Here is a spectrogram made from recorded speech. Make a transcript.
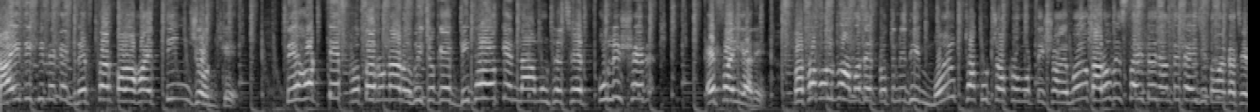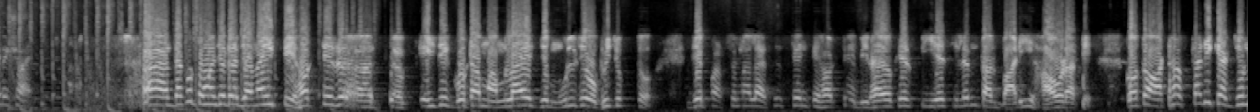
রায়দিঘি থেকে গ্রেফতার করা হয় তিনজনকে। তেহট্টে প্রতারণার অভিযোগে বিধায়কের নাম উঠেছে পুলিশের এফআইআরে। কথা বলব আমাদের প্রতিনিধি ময়ূক ঠাকুর চক্রবর্তীর সঙ্গে। ময়ূক আরও বিস্তারিত জানতে চাইছি তোমার কাছে বিষয়। দেখো, তোমায় যেটা জানাই, তেহট্টের এই যে গোটা মামলায় যে মূল যে অভিযুক্ত যে পার্সোনাল অ্যাসিস্ট্যান্ট তেহট্টে বিধায়কের পিএ ছিলেন তার বাড়ি হাওড়াতে। গত আঠাশ তারিখ একজন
